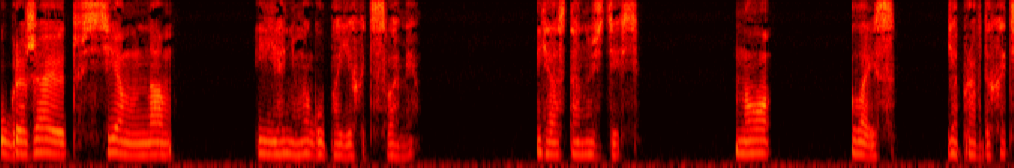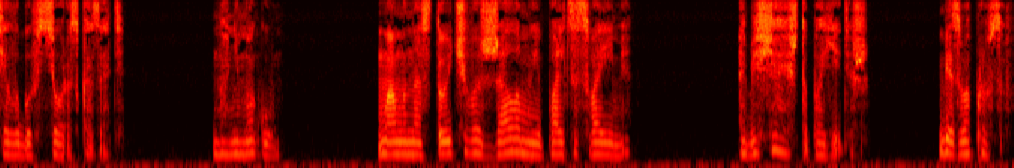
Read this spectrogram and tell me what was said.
Угрожают всем нам... И я не могу поехать с вами. Я останусь здесь. Но... Лайс, я правда хотела бы все рассказать. Но не могу. Мама настойчиво сжала мои пальцы своими. Обещай, что поедешь. Без вопросов.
